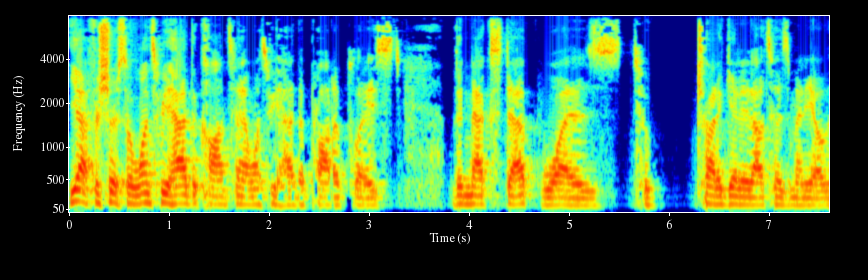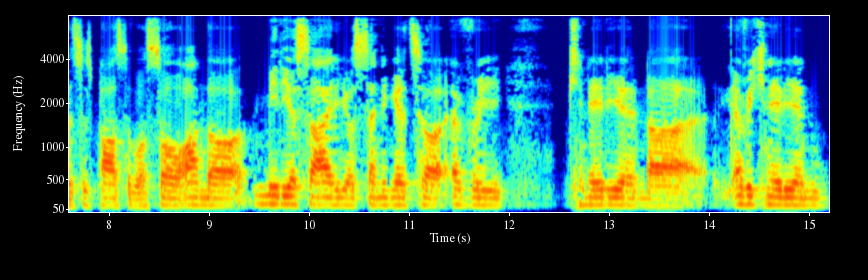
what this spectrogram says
Yeah, for sure. So once we had the content, once we had the product placed, the next step was to try to get it out to as many outlets as possible. So on the media side, you're sending it to every Canadian, uh, every Canadian,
